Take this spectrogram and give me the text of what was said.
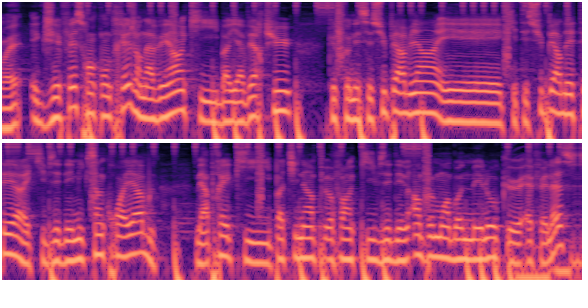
Ouais. et que j'ai fait se rencontrer. J'en avais un qui, bah, il y a Vertu que je connaissais super bien et qui était super déter et qui faisait des mix incroyables, mais après qui patinait un peu, enfin qui faisait des un peu moins bonnes mélos que FLS,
